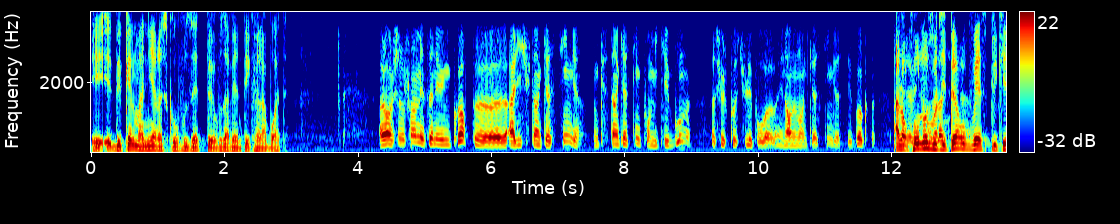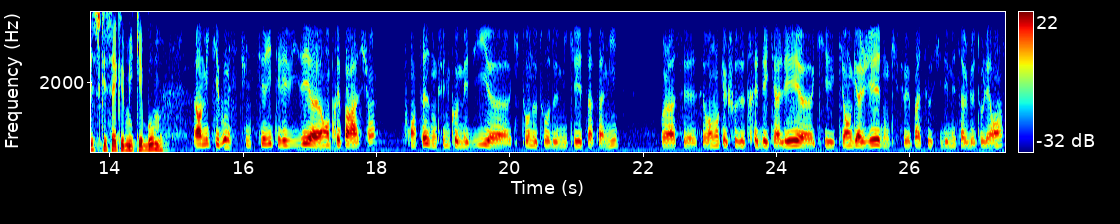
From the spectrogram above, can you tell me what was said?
Et, et de quelle manière est-ce que vous êtes, vous avez intégré la boîte? Alors j'ai rejoint Maison et Corp euh, à l'issue d'un casting. Donc c'était un casting pour Mickey Boom parce que je postulais pour énormément de casting à cette époque. Alors pour nos auditeurs, vous pouvez expliquer ce que c'est que Mickey Boom? Alors Mickey Boom, c'est une série télévisée en préparation française, donc c'est une comédie qui tourne autour de Mickey et sa famille. Voilà, c'est vraiment quelque chose de très décalé, qui, est, qui est engagé, donc qui fait passer aussi des messages de tolérance.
